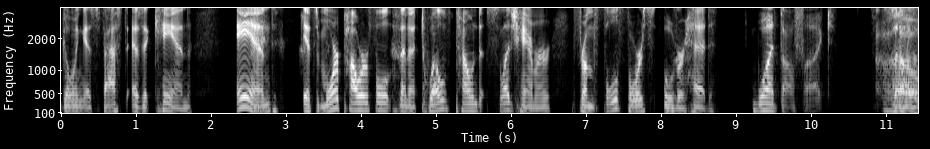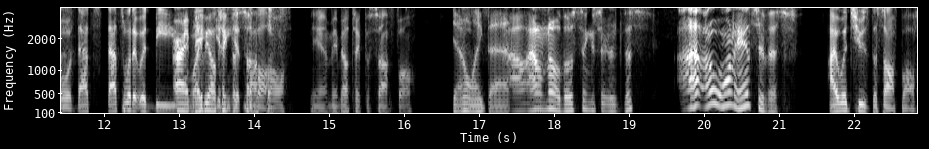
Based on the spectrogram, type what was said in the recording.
going as fast as it can, and it's more powerful than a 12 pound sledgehammer from full force overhead. What the fuck? So Uh, that's that's what it would be. all right, maybe like I'll getting take the hit in softball. balls. yeah, maybe I'll take the softball. Yeah, I don't like that. I, I don't know. Those things are this. I, I don't want to answer this. I would choose the softball.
